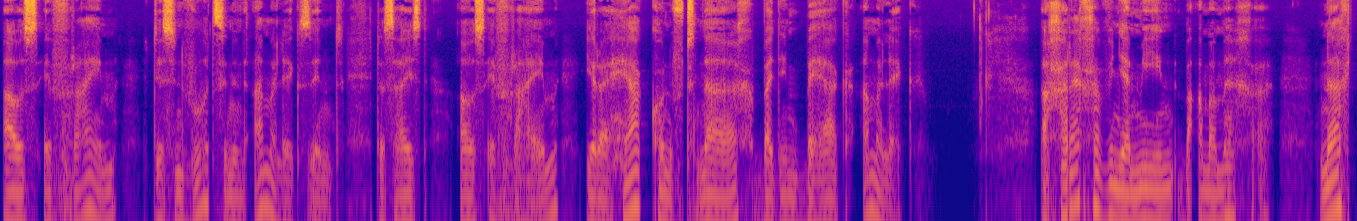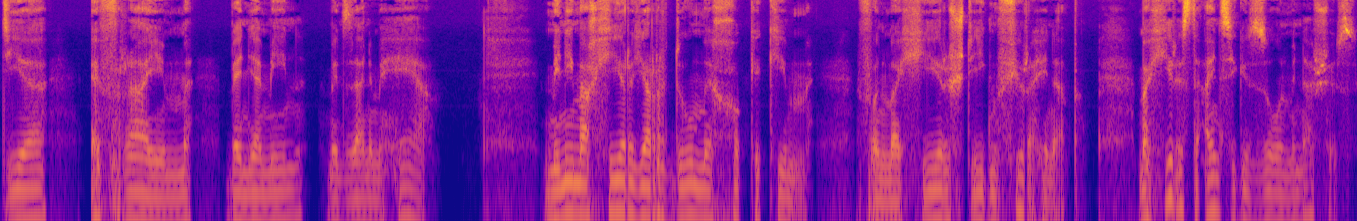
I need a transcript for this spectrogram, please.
Aus Ephraim, dessen Wurzeln in Amalek sind, das heißt aus Ephraim ihrer Herkunft nach bei dem Berg Amalek. Acharecha Benjamin Ba'amamecha, nach dir Ephraim Benjamin mit seinem Heer. Minimachir Yardu Mechokekim, von Machir stiegen Führer hinab. Machir ist der einzige Sohn Menasches.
